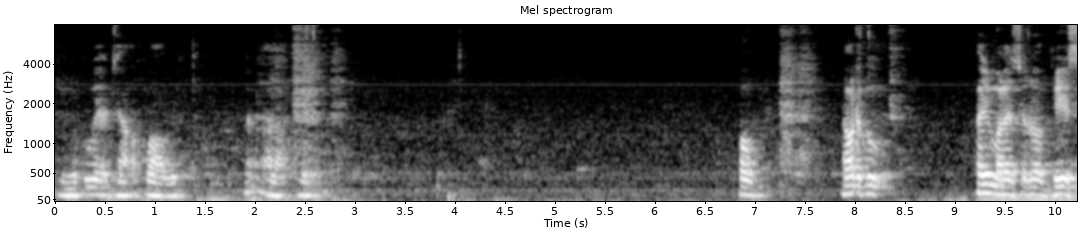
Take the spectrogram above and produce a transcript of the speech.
ဒီနှစ်ခုရဲ့အကြားအကွာဝေးနော်အဲ့ဒါဖြစ်ဟုတ်နောက်တစ်ခုအဲ့ဒီမှာလဲဆိုတော့ base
